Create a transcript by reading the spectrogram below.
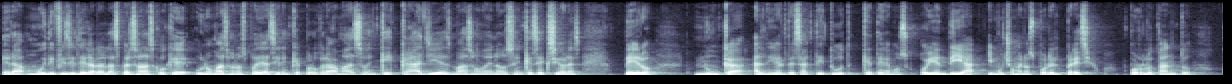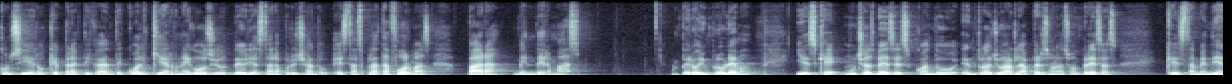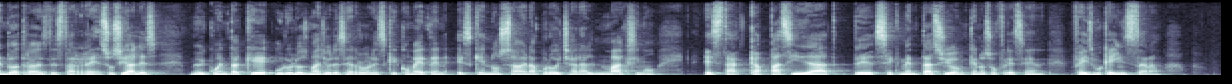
era muy difícil llegar a las personas porque uno más o menos podía decir en qué programas o en qué calles, más o menos en qué secciones, pero nunca al nivel de exactitud que tenemos hoy en día y mucho menos por el precio. Por lo tanto, considero que prácticamente cualquier negocio debería estar aprovechando estas plataformas para vender más. Pero hay un problema y es que muchas veces cuando entro a ayudarle a personas o empresas que están vendiendo a través de estas redes sociales, me doy cuenta que uno de los mayores errores que cometen es que no saben aprovechar al máximo esta capacidad de segmentación que nos ofrecen Facebook e Instagram.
